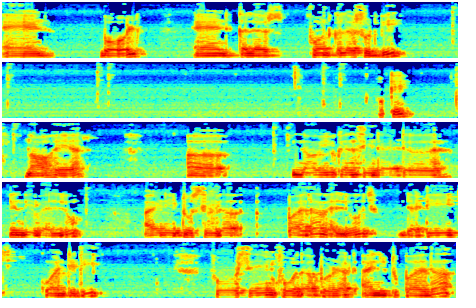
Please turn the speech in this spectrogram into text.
and bold and colors font color should be okay. Now here uh, now you can see that uh, in the value I need to see the per the values that is quantity. For same for the product I need to pass the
